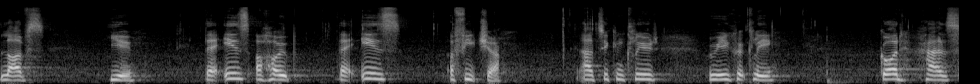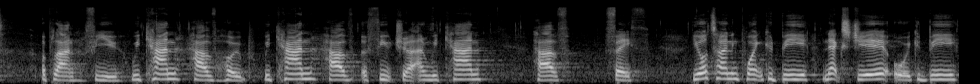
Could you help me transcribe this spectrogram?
loves you. There is a hope, there is a future. Now, to conclude really quickly, God has a plan for you. We can have hope, we can have a future, and we can have faith. Your turning point could be next year or it could be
